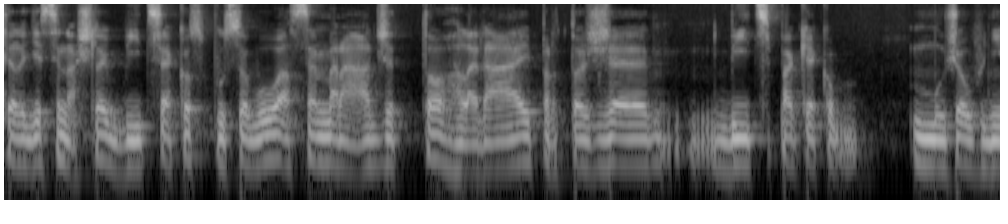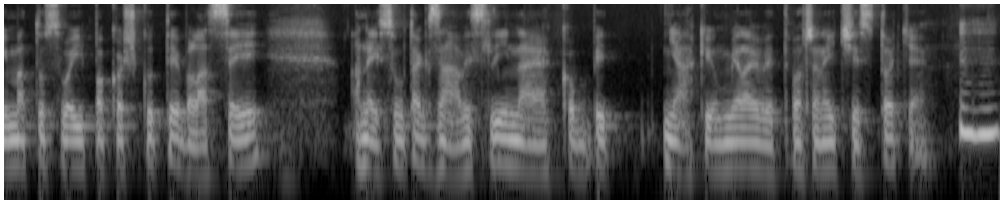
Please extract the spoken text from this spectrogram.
ty lidi si našli víc jako způsobů a jsem rád, že to hledají, protože víc pak jako můžou vnímat tu svoji pokožku, ty vlasy a nejsou tak závislí na jakoby nějaký uměle vytvořené čistotě. Mm-hmm.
